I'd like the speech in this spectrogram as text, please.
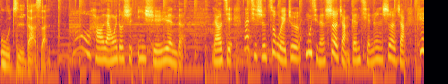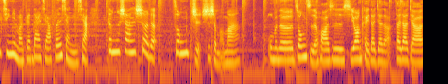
物质大三。哦，好，两位都是医学院的。了解，那其实作为就是目前的社长跟前任社长，可以请你们跟大家分享一下登山社的宗旨是什么吗？我们的宗旨的话是希望可以带大家带大家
